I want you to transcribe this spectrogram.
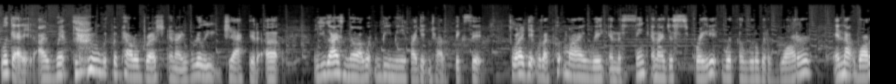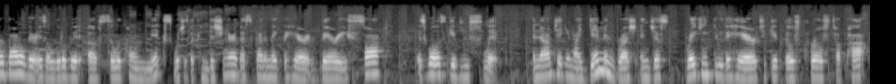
look at it. I went through with the paddle brush and I really jacked it up. And you guys know I wouldn't be me if I didn't try to fix it. So what I did was I put my wig in the sink and I just sprayed it with a little bit of water. In that water bottle, there is a little bit of Silicon Mix, which is the conditioner that's going to make the hair very soft as well as give you slip. And now I'm taking my Denman brush and just raking through the hair to get those curls to pop.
